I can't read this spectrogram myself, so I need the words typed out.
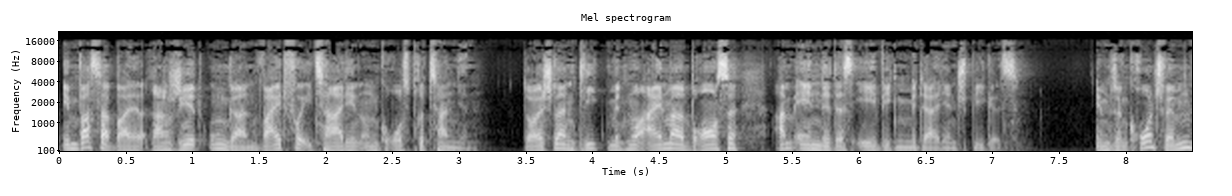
Im Wasserball rangiert Ungarn weit vor Italien und Großbritannien. Deutschland liegt mit nur einmal Bronze am Ende des ewigen Medaillenspiegels. Im Synchronschwimmen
